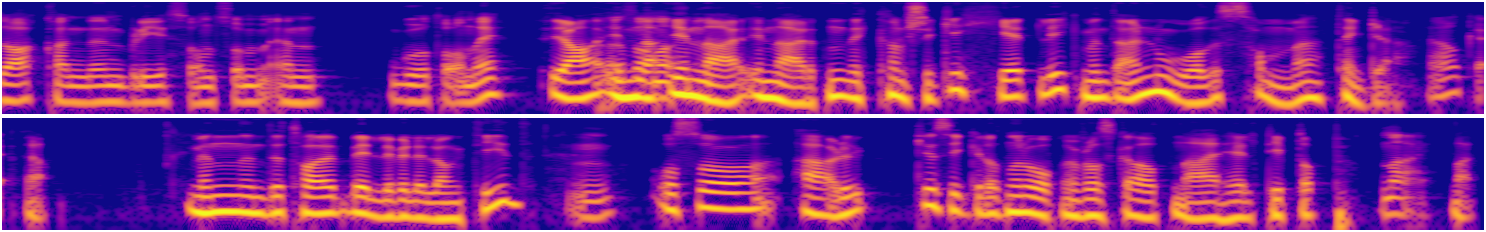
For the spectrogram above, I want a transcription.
da kan den bli sånn som en god Tony? ja i, er sånn at- i, nær, i nærheten. Det er kanskje ikke helt lik, men det er noe av det samme, tenker jeg. Ja, ok. Men det tar veldig, veldig lang tid. Mm. Og så er jo ikke sikkert at når du åpner flaska at den er helt tipp topp. Nei. Nei.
